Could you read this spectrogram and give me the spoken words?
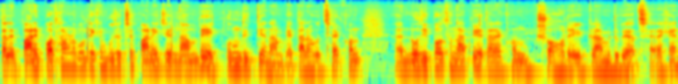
তাহলে পানি পথ হারানো বলতে এখানে বোঝাচ্ছে পানি যে নামবে, কোন দিক দিয়ে নামবে? তারা হচ্ছে এখন নদীপথ না পেয়ে তারা এখন শহরে গ্রামে ঢুকে যাচ্ছে। দেখেন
